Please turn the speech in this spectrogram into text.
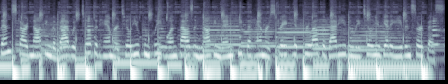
Then start knocking the bat with tilted hammer till you complete 1000 knocking then keep the hammer straight hit throughout the bat evenly till you get a even surface.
